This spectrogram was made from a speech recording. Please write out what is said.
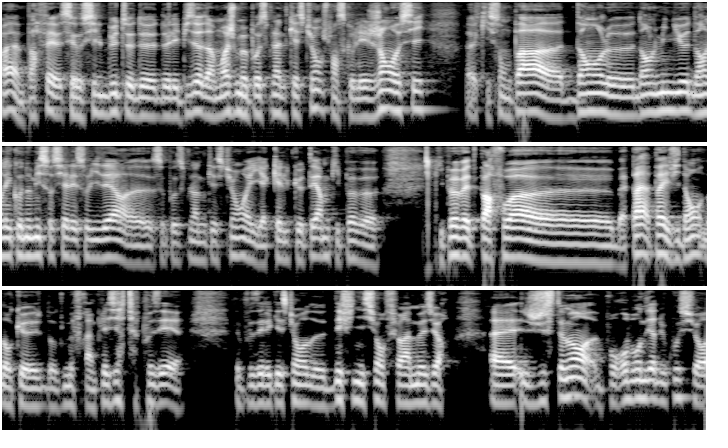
Ouais, parfait. C'est aussi le but de, l'épisode. Hein. Moi, je me pose plein de questions. Je pense que les gens aussi euh, qui sont pas euh, dans le, dans le milieu, dans l'économie sociale et solidaire, euh, se posent plein de questions. Et il y a quelques termes qui peuvent, qui peuvent être parfois bah, pas, pas évidents. Donc, donc, je me ferai un plaisir de te poser, de poser les questions de définition au fur et à mesure. justement, pour rebondir du coup sur,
